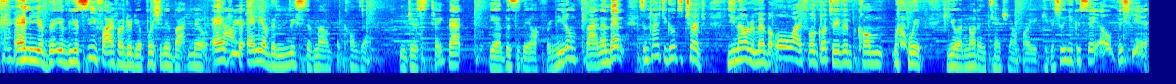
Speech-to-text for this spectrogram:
any of the, if you see 500, you're pushing it back. No, every, Ouch. any of the least amount that comes out. You just take that. Yeah, this is the offering. You don't plan. And then sometimes you go to church, you now remember, oh, I forgot to even come with, you are not intentional about your giving. So you could say, oh, this year,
